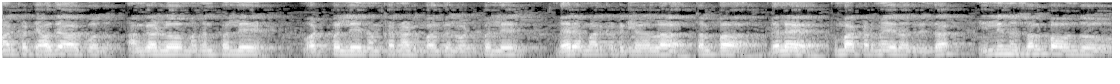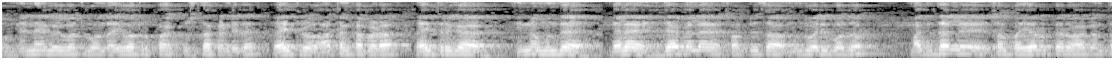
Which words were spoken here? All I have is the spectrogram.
ಮಾರ್ಕೆಟ್ ಯಾವುದೇ ಆಗ್ಬೋದು. ಅಂಗಡ್ಲು ಮದನಪಲ್ಲಿ ವಡ್ಪಲ್ಲಿ ನಮ್ಮ ಕರ್ನಾಟಕ ಭಾಗದಲ್ಲಿ ಒಡ್ಪಲ್ಲಿ ಬೇರೆ ಮಾರುಕಟ್ಟೆಗಳೆಲ್ಲ ಸ್ವಲ್ಪ ಬೆಲೆ ತುಂಬಾ ಕಡಿಮೆ ಇರೋದ್ರಿಂದ ಇಲ್ಲಿನ ಸ್ವಲ್ಪ ಒಂದು ನಿನ್ನೆಗೂ ಇವತ್ತಿಗೂ ಒಂದು ಐವತ್ತು ರೂಪಾಯಿ ಕುಸಿತ ಕಂಡಿದೆ. ರೈತರು ಆತಂಕ ಬೇಡ. ರೈತರಿಗೆ ಇನ್ನು ಮುಂದೆ ಬೆಲೆ ಇದೇ ಬೆಲೆ ಸ್ವಲ್ಪ ದಿವಸ ಮುಂದುವರಿಬಹುದು ಮಧ್ಯದಲ್ಲಿ ಸ್ವಲ್ಪ ಏರುಪೇರು ಆಗುವಂತ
